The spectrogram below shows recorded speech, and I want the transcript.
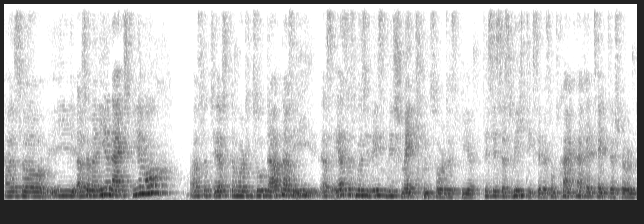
Also, ich, also wenn ich ein neues Bier mache, also zuerst einmal die Zutaten, also ich, als erstes muss ich wissen, wie schmecken soll das Bier. Das ist das Wichtigste, weil sonst kann ich kein Rezept erstellen.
